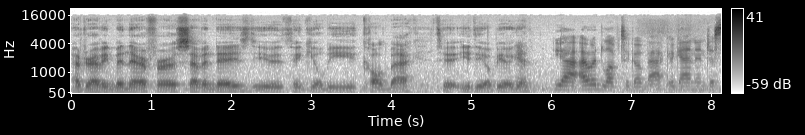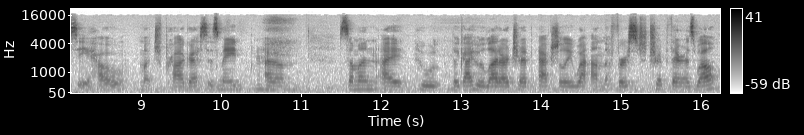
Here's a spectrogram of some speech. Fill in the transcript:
After having been there for seven days, do you think you'll be called back to Ethiopia again? Yeah, I would love to go back again and just see how much progress is made. Mhm. Um, someone I who the guy who led our trip actually went on the first trip there as well.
